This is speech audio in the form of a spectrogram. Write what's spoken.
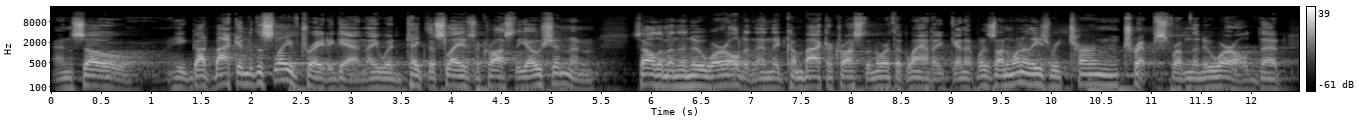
And so he got back into the slave trade again. They would take the slaves across the ocean and sell them in the New World, and then they'd come back across the North Atlantic. And it was on one of these return trips from the New World that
